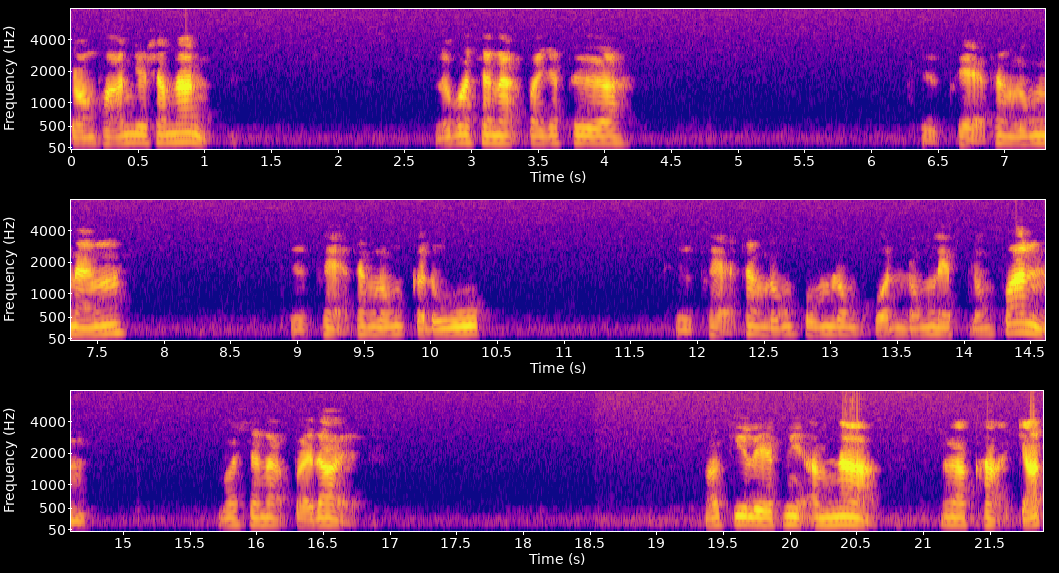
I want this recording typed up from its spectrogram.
จองผานอยู่ซ้ำนั่นหรือว่าชนะไปจะเถือถือแผ่ทั้งลงหนัง ถือแผ่ทั้งลงกระดูก ถือแผ่ทั้งลงผมลงขนลงเล็บลงฟันว่าชนะไปได้พระกิเลสนี่อำนาจราคาจัด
